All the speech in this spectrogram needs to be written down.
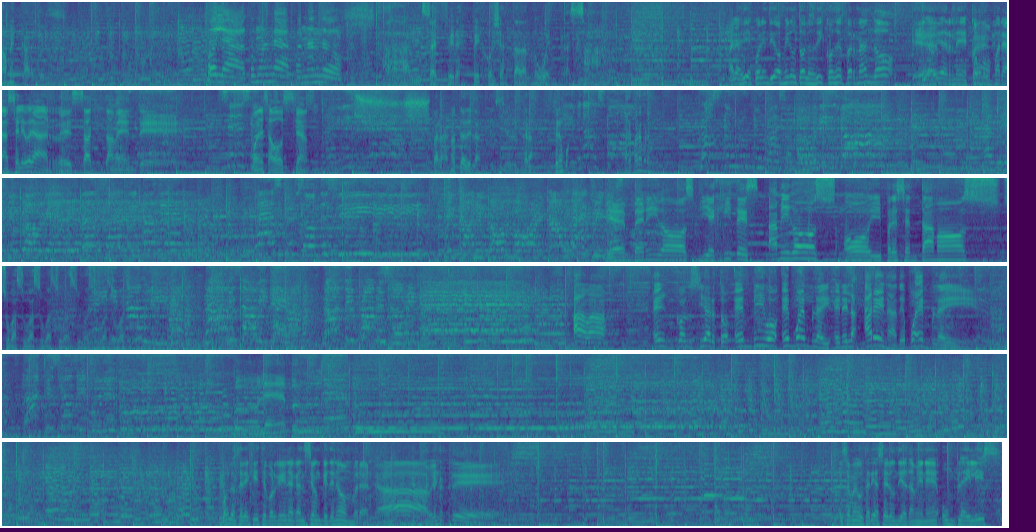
No me cargues. Hola, ¿cómo anda Fernando? Ay, esa esfera espejo ya está dando vueltas. Ah. A las 10.42 minutos los discos de Fernando. Bien, Día viernes, como bien. para celebrar. Exactamente. Bueno, esa voz ya. Shh, Pará, no te adelantes. eh. Pará, espera un poquito. Para, para, para. Bienvenidos, viejites amigos. Hoy presentamos. Suba, suba, suba, suba, suba, suba, suba, suba. ABBA en concierto en vivo en Wembley, en el arena de Wembley. Los elegiste porque hay una canción que te nombran. Ah, viste. Eso me gustaría hacer un día también, ¿eh? Un playlist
